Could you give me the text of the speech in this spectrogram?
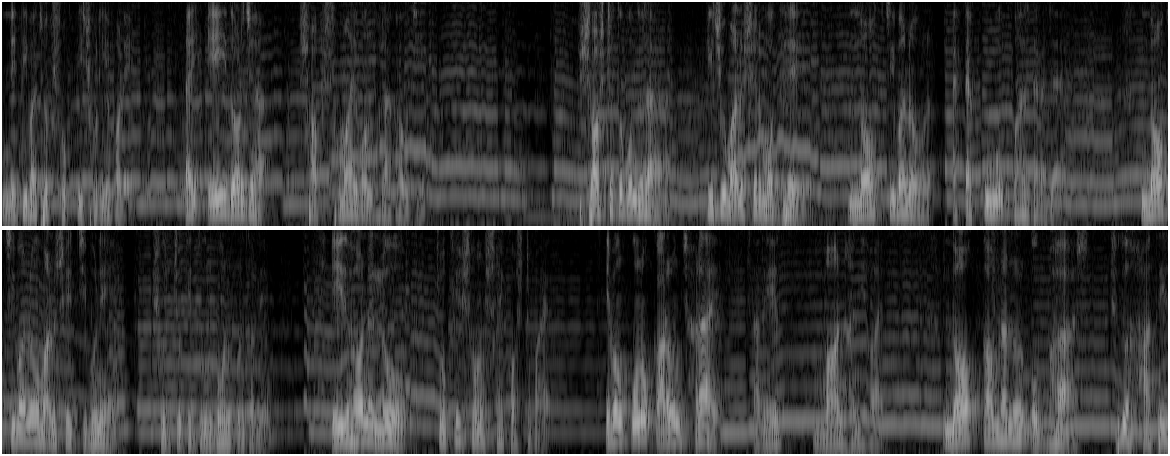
নেতিবাচক শক্তি ছড়িয়ে পড়ে। তাই এই দরজা সব সময় বন্ধ রাখা উচিত। ষষ্ঠত বন্ধুরা, কিছু মানুষের মধ্যে নখ চিবানোর একটা কু অভ্যাস দেখা যায়। নখ চিবানো মানুষের জীবনে সূর্যকে দুর্বল করে তোলে। এই ধরনের লোক চোখের সমস্যায় কষ্ট পায়। এবং কোনো কারণ ছাড়াই তাদের মানহানি হয়। নখ কামড়ানোর অভ্যাস শুধু হাতের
